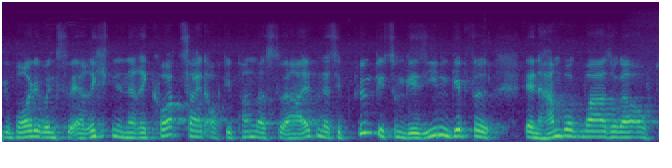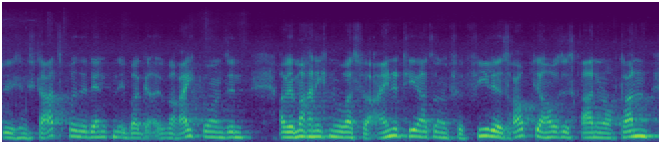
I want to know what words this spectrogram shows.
Gebäude übrigens zu errichten, in der Rekordzeit auch die Pandas zu erhalten, dass sie pünktlich zum G7-Gipfel, der in Hamburg war, sogar auch durch den Staatspräsidenten überreicht worden sind. Aber wir machen nicht nur was für eine Tierart, sondern für viele. Das Raubtierhaus ist gerade noch dran.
